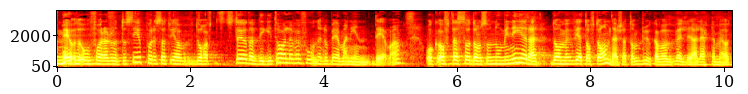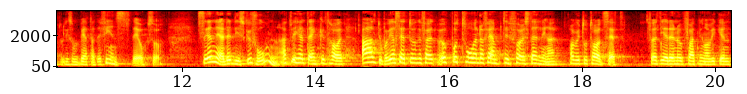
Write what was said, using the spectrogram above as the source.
med och fara runt och se på det, så att vi har då haft stöd av digitala versioner, då ber man in det. Va? Och oftast så de som nominerar, de vet ofta om det, så att de brukar vara väldigt alerta med att liksom veta att det finns det också. Sen är det diskussion, att vi helt enkelt har alltihopa. Vi har sett ungefär uppåt 250 föreställningar har vi totalt sett. För att ge dig en uppfattning om vilken...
